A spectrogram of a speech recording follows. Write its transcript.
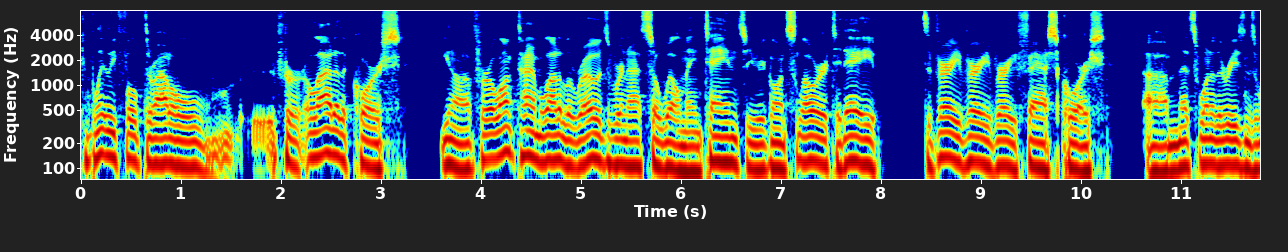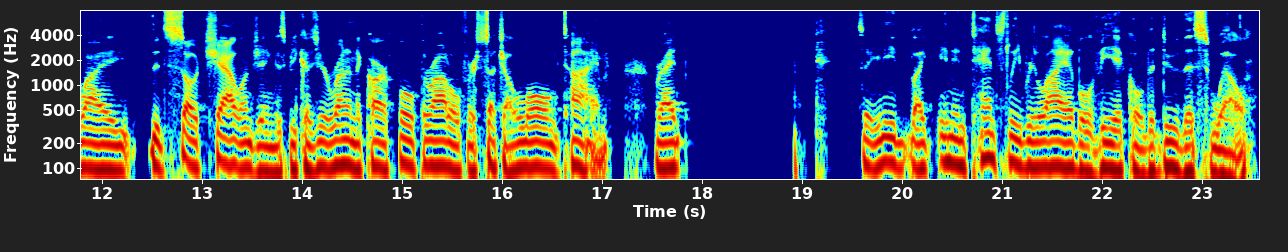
completely full throttle for a lot of the course. You know, for a long time, a lot of the roads were not so well maintained, so you're going slower. Today, it's a very, very, very fast course. Um, that's one of the reasons why it's so challenging is because you're running the car full throttle for such a long time, right? So you need like an intensely reliable vehicle to do this well.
